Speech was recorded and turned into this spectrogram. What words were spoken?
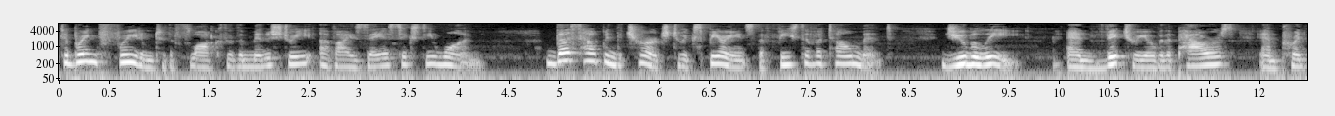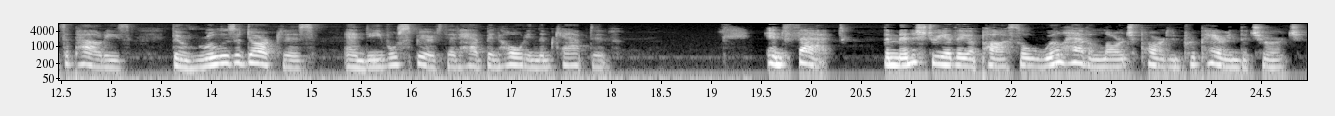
to bring freedom to the flock through the ministry of Isaiah 61, thus helping the church to experience the Feast of Atonement, Jubilee, and victory over the powers and principalities, the rulers of darkness, and evil spirits that have been holding them captive. In fact, the ministry of the apostle will have a large part in preparing the church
